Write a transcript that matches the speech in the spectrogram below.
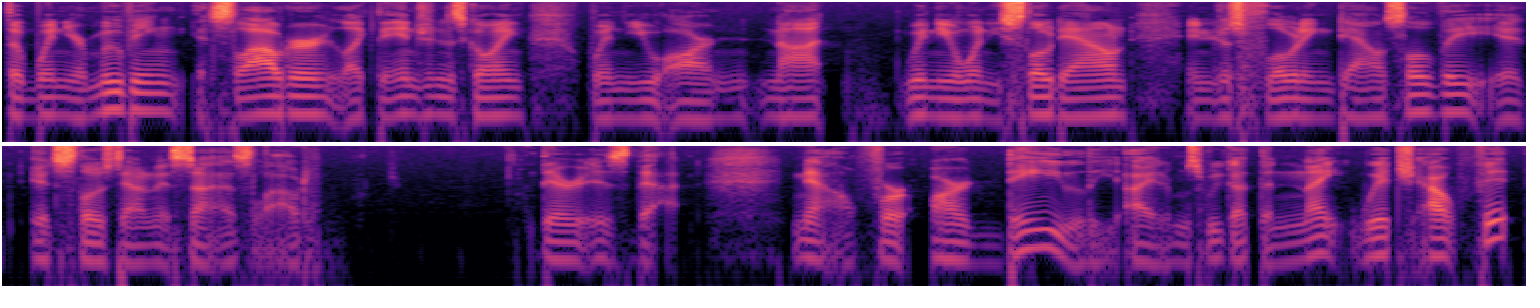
the when you're moving, it's louder, like the engine is going. When you are not, when you when you slow down and you're just floating down slowly, it it slows down and it's not as loud. There is that. Now for our daily items, we got the Night Witch outfit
